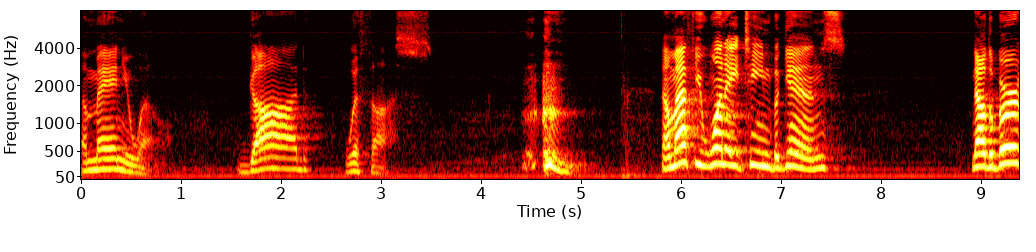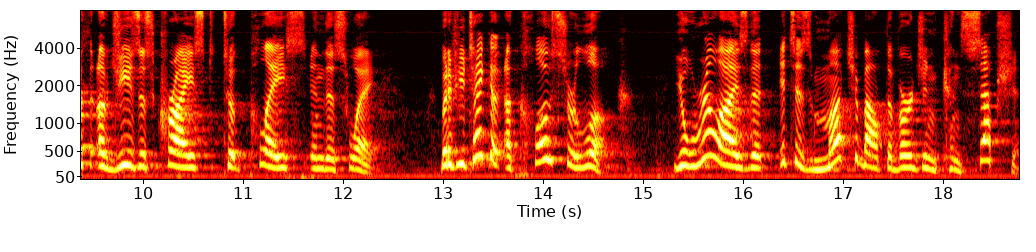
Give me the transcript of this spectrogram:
Emmanuel. God with us. now Matthew 1:18 begins Now the birth of Jesus Christ took place in this way. But if you take a, a closer look, you'll realize that it's as much about the virgin conception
